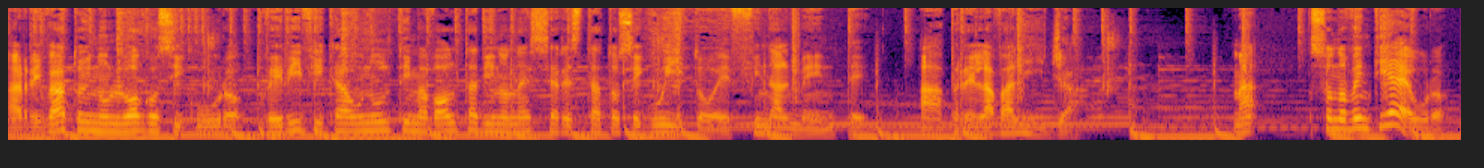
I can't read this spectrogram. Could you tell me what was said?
Arrivato in un luogo sicuro, verifica un'ultima volta di non essere stato seguito e finalmente apre la valigia. Ma sono 20 euro.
